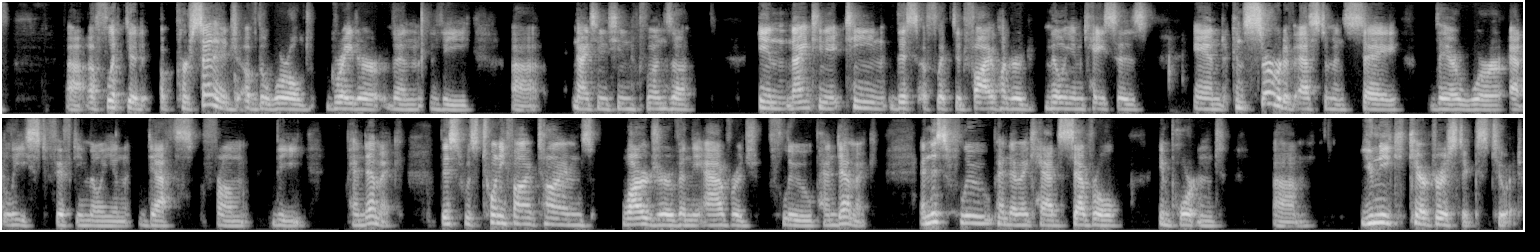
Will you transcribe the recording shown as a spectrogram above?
uh, afflicted a percentage of the world greater than the uh, 1918 influenza. In 1918, this afflicted 500 million cases, and conservative estimates say there were at least 50 million deaths from the pandemic. This was 25 times larger than the average flu pandemic. And this flu pandemic had several important um, unique characteristics to it.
